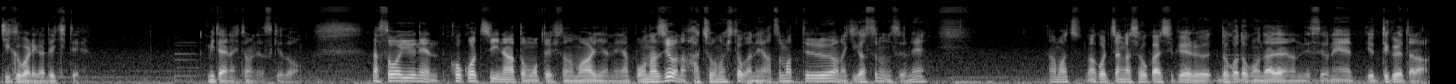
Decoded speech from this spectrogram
気配りができてみたいな人なんですけどそういうね心地いいなと思ってる人の周りにはねやっぱ同じような波長の人がね集まってるような気がするんですよね。あままこっちゃんが紹介してくれるどこどこの誰々なんですよねって言ってくれたら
